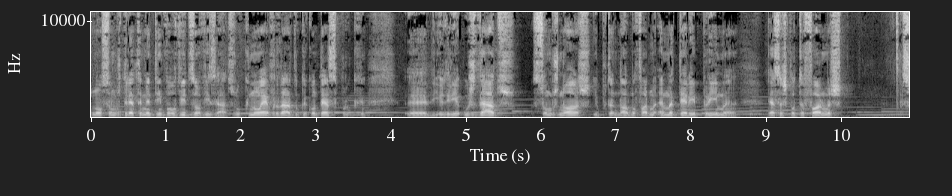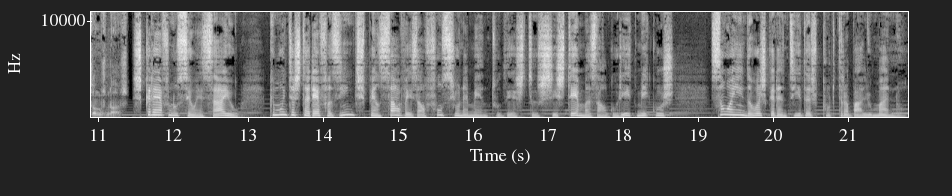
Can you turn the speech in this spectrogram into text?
não somos diretamente envolvidos ou visados, o que não é verdade do que acontece, porque eh, eu diria os dados somos nós e, portanto, de alguma forma, a matéria-prima dessas plataformas somos nós. Escreve no seu ensaio que muitas tarefas indispensáveis ao funcionamento destes sistemas algorítmicos são ainda hoje garantidas por trabalho humano.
